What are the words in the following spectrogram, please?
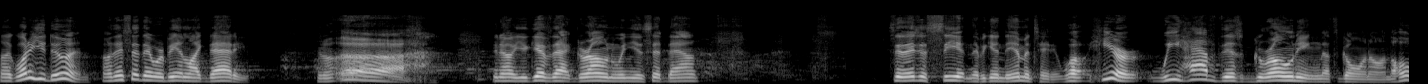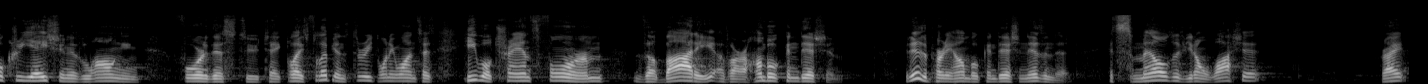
Like, what are you doing? Oh, they said they were being like daddy. You know, ugh. You know, you give that groan when you sit down. See, they just see it and they begin to imitate it. Well, here we have this groaning that's going on. The whole creation is longing for this to take place. Philippians 3:21 says, "He will transform the body of our humble condition." It is a pretty humble condition, isn't it? It smells if you don't wash it right?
